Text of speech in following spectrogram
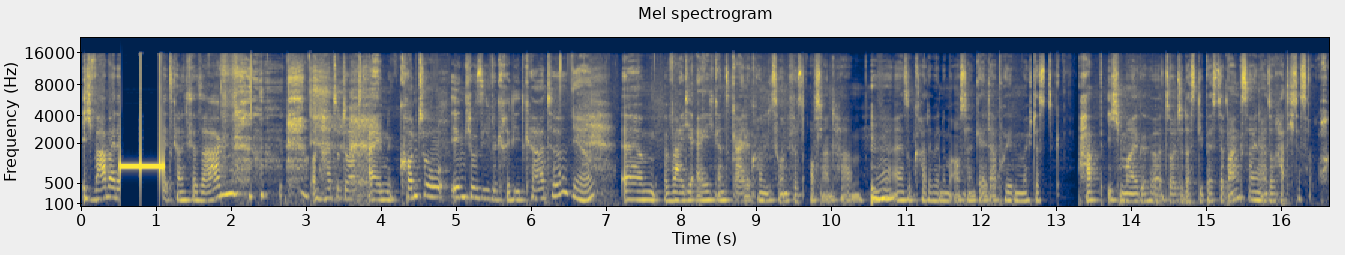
Ich war bei der jetzt kann ich es ja sagen und hatte dort ein Konto inklusive Kreditkarte. Ja. ähm, weil die eigentlich ganz geile Konditionen fürs Ausland haben. Mhm. Ne? Also gerade wenn du im Ausland Geld abheben möchtest, habe ich mal gehört, sollte das die beste Bank sein. Also hatte ich das auch.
